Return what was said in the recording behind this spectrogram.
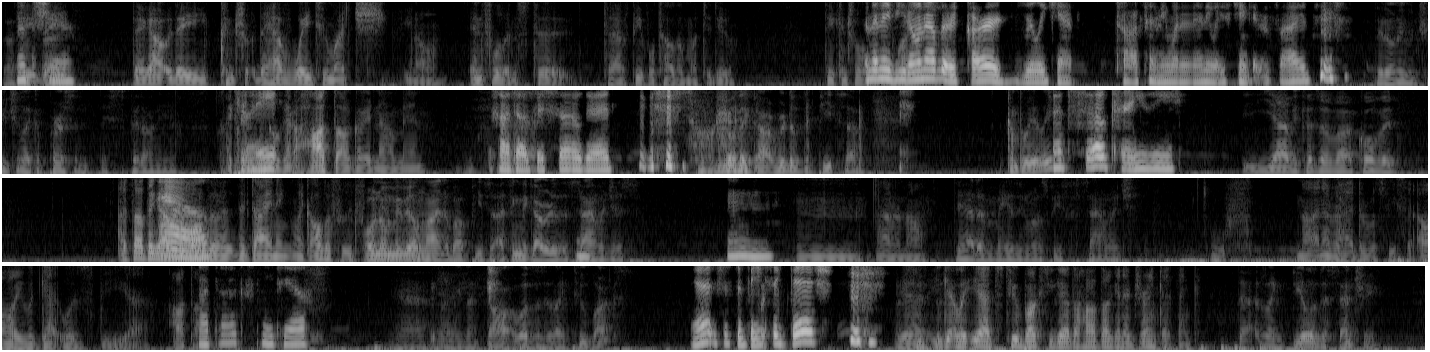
That's They, That's they, true. they got they control. They have way too much, you know, influence to to have people tell them what to do. They control. And the then if you don't have their card, you really can't talk to anyone. Anyways, you can't get inside. They don't even treat you like a person. They spit on you. I can't even go get a hot dog right now, man. Those hot dogs are so good. So You know they got rid of the pizza. Completely. That's so crazy. Yeah, because of uh, COVID. I thought they got rid of all the the dining, like all the food. Oh no, maybe I'm lying about pizza. I think they got rid of the sandwiches. Mm. Mm, I don't know. They had an amazing roast beef sandwich. Oof. No, I never had the roast beef. Sandwich. All I would get was the uh, hot dog. Hot dogs? Me too. Yeah, I mean a dog. What is it like? Two bucks? Yeah, it's just a basic bitch. Yeah, you get like yeah, it's two bucks. You get a hot dog and a drink. I think. That like deal of the century.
